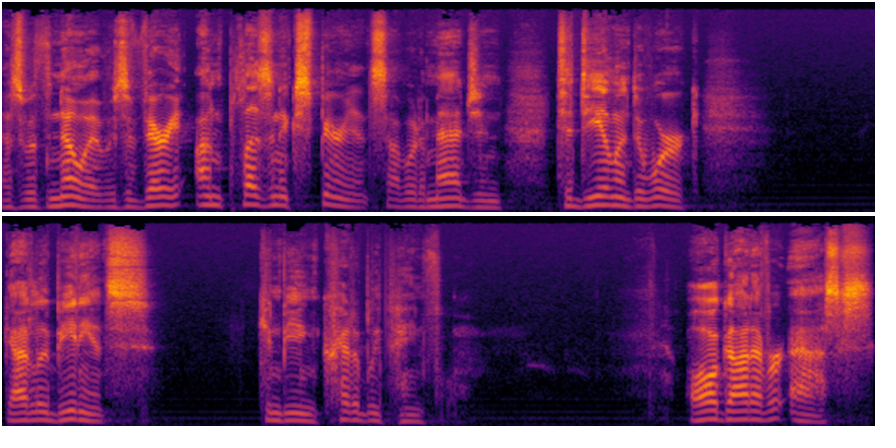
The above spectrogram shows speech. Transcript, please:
As with Noah, it was a very unpleasant experience, I would imagine, to deal and to work. Godly obedience can be incredibly painful. All God ever asks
